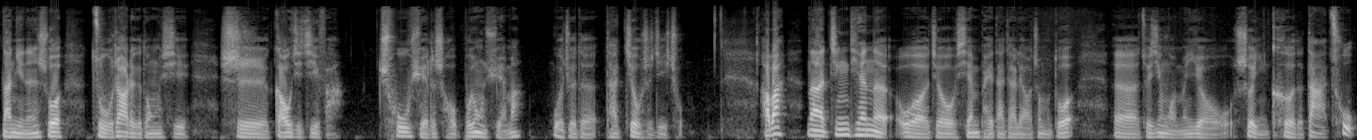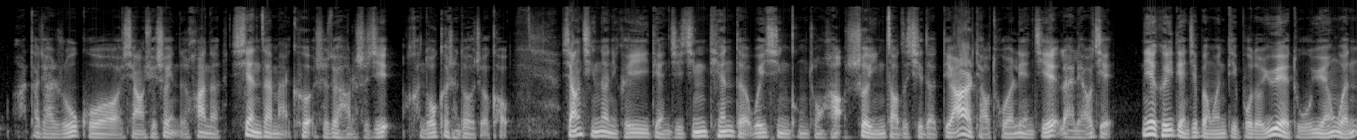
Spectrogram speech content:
那你能说组照这个东西是高级技法，初学的时候不用学吗？我觉得它就是基础。好吧，那今天呢，我就先陪大家聊这么多。呃，最近我们有摄影课的大促啊，大家如果想要学摄影的话呢，现在买课是最好的时机，很多课程都有折扣。详情呢，你可以点击今天的微信公众号“摄影早自习”的第二条图文链接来了解。你也可以点击本文底部的阅读原文，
